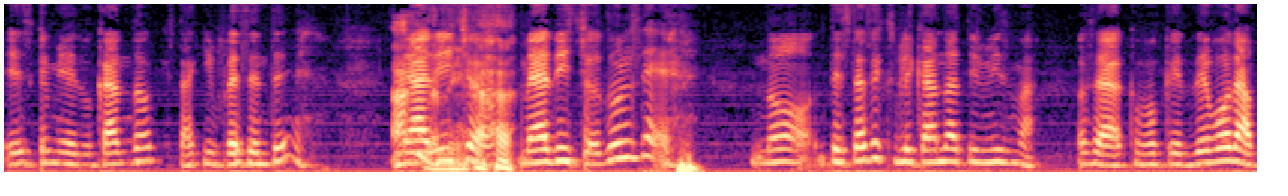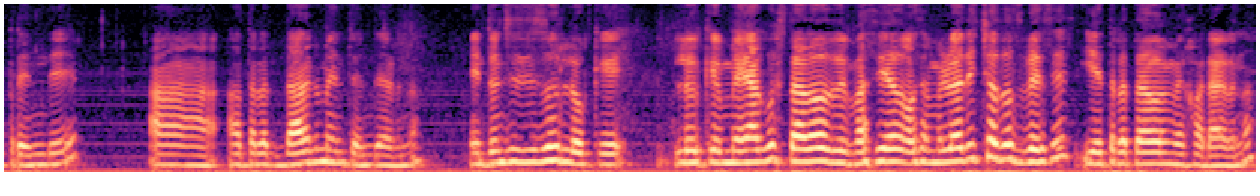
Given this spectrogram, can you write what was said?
es que mi educando, que está aquí presente, me ha dicho, me ha dicho, Dulce, no, te estás explicando a ti misma. O sea, como que debo de aprender a, a darme a entender, ¿no? Entonces eso es lo que, lo que me ha gustado demasiado. O sea, me lo ha dicho dos veces y he tratado de mejorar, ¿no?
